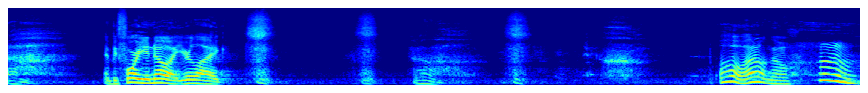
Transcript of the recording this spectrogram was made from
and before you know it, you're like, oh, I don't know.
